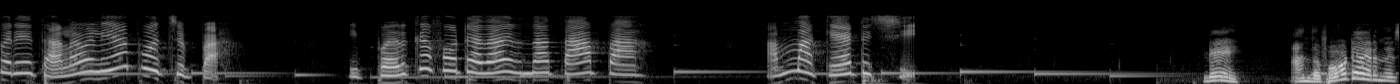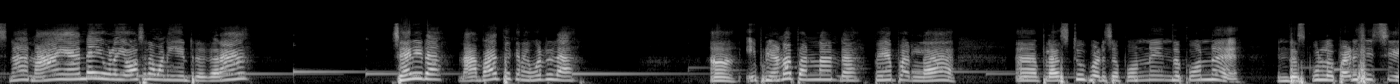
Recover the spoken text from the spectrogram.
பெரிய தலைவலியா போச்சுப்பா. இப்ப இருக்க போட்டோ ஏதாவது இருந்தா தாப்பா. அம்மா கேட்டுச்சு. டேய் அந்த போட்டோ இருந்துச்சுன்னா நான் ஏன்டா இவ்வளவு யோசனை பண்ணிக்கிட்டு இருக்கிறேன்? சரிடா நான் பார்த்துக்கிறேன் விடுடா. ஆ இப்படி என்ன பண்ணலாம்டா பேப்பரில் ப்ளஸ் டூ படித்த பொண்ணு இந்த பொண்ணு இந்த ஸ்கூலில் படிச்சிச்சு.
